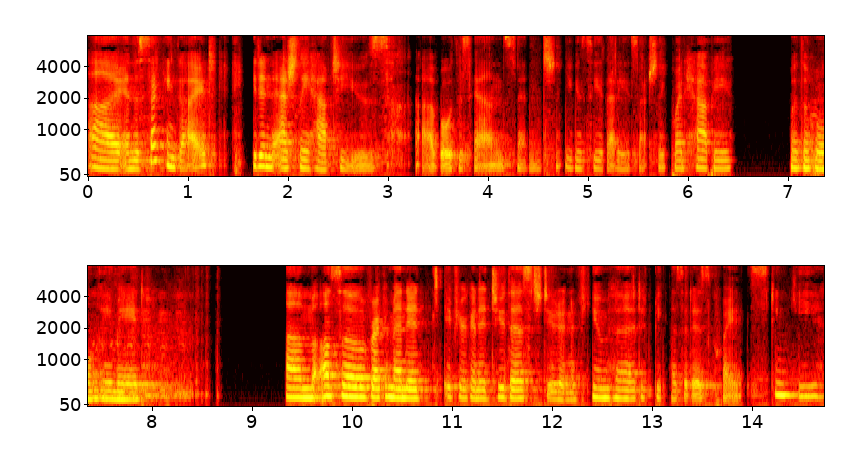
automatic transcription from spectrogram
uh, in the second guide, he didn't actually have to use uh, both his hands, and you can see that he's actually quite happy with the hole he made. Um, also recommended if you're going to do this to do it in a fume hood because it is quite stinky.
